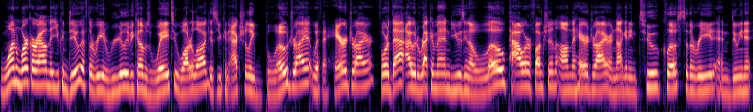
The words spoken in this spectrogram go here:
One workaround that you can do if the reed really becomes way too waterlogged is you can actually blow dry it with a hair dryer. For that, I would recommend using a low power function on the hair dryer and not getting too close to the reed and doing it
